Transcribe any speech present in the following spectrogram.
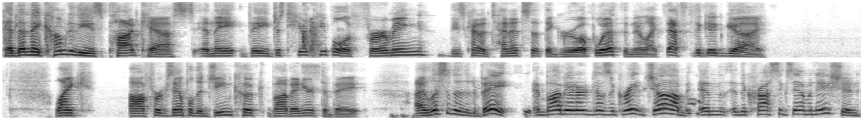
And then they come to these podcasts and they they just hear people affirming these kind of tenets that they grew up with, and they're like, "That's the good guy." Like, uh, for example, the Gene Cook Bob Enyart debate. I listened to the debate, and Bob Enyart does a great job in in the cross examination.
